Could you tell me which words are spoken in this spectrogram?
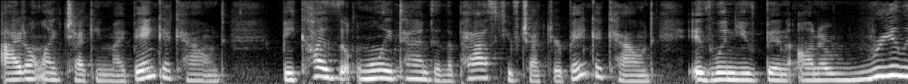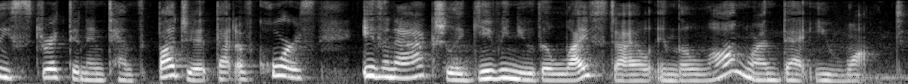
I don't like checking my bank account because the only times in the past you've checked your bank account is when you've been on a really strict and intense budget that, of course, isn't actually giving you the lifestyle in the long run that you want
